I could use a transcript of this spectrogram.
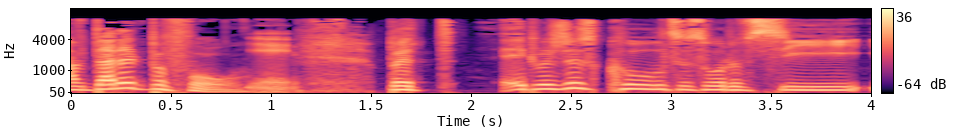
I've done it before. Yes. but it was just cool to sort of see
